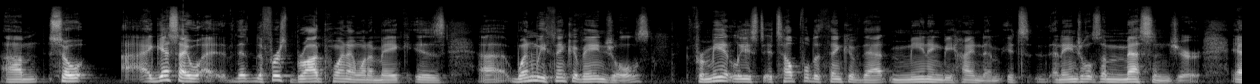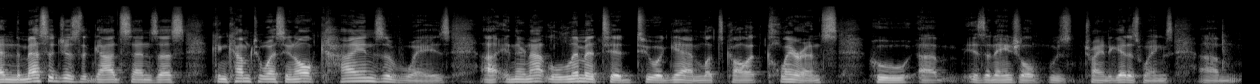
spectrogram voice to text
Um, so I guess I, the, first broad point I want to make is uh, when we think of angels, for me at least, it's helpful to think of that meaning behind them. It's an angel is a messenger, and the messages that God sends us can come to us in all kinds of ways, uh, and they're not limited to again, let's call it Clarence, who um, is an angel who's trying to get his wings, um,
